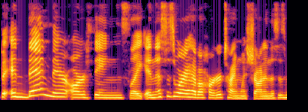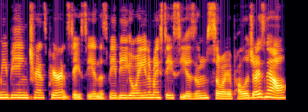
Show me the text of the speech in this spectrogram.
but and then there are things like, and this is where I have a harder time with Sean, and this is me being transparent, Stacy, and this may be going into my Stacyism, so I apologize now.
